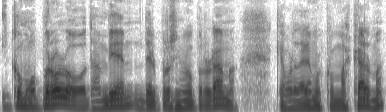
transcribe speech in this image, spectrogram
y como prólogo también del próximo programa que abordaremos con más calma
